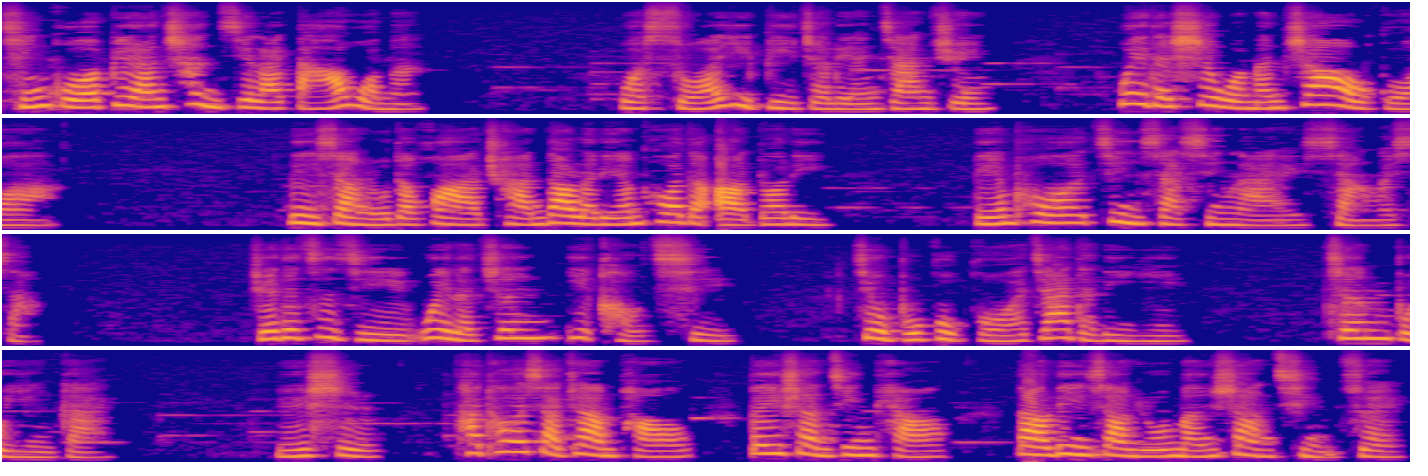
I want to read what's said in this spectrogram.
秦国必然趁机来打我们。我所以避着廉将军，为的是我们赵国啊。蔺相如的话传到了廉颇的耳朵里。廉颇静下心来想了想，觉得自己为了争一口气，就不顾国家的利益，真不应该。于是他脱下战袍，背上金条，到蔺相如门上请罪。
